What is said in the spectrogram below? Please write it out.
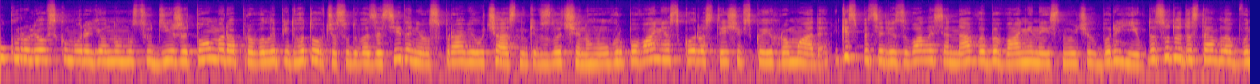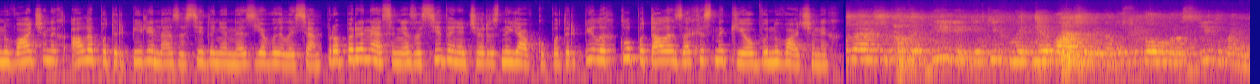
У Корольовському районному суді Житомира провели підготовче судове засідання у справі учасників злочинного угрупування з Коростишівської громади, які спеціалізувалися на вибиванні неіснуючих боргів. До суду доставили обвинувачених, але потерпілі на засідання не з'явилися. Про перенесення засідання через неявку потерпілих клопотали захисники обвинувачених. Вважаю, що потерпілі, яких ми не бачили на досудовому розслідуванні,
